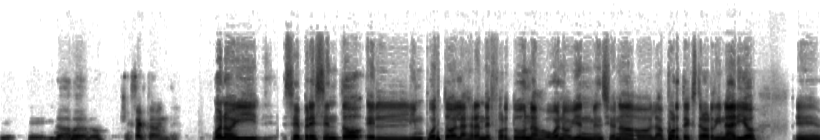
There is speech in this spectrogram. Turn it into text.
este, y nada más, ¿no? Exactamente. Bueno, y se presentó el impuesto a las grandes fortunas, o bueno, bien mencionado, el aporte extraordinario. Eh,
